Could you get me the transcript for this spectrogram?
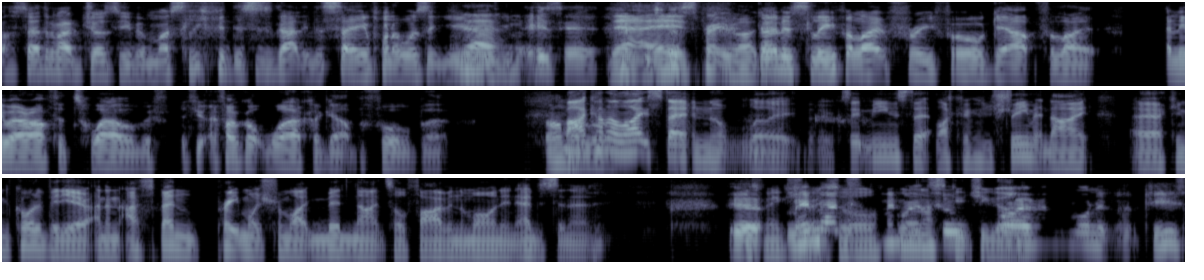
I was saying, I don't know about Josie, but my sleeping this is exactly the same when I was at uni. Yeah. It is here. Yeah, It's it is pretty much. Go to sleep at like three, four. Get up for like anywhere after twelve. If if you, if I've got work, I get up before. But oh But I kind of like staying up late because it means that like I can stream at night, uh, I can record a video, and then I spend pretty much from like midnight till five in the morning editing it. yeah, make sure midnight, all- all midnight nice till Gucci gun. five in the morning. Jeez.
